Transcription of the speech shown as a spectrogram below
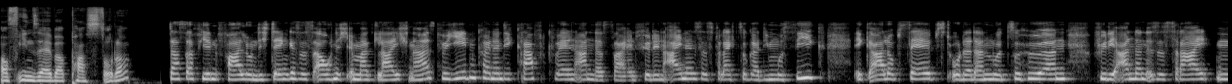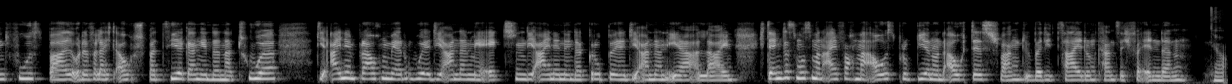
auf ihn selber passt, oder? Das auf jeden Fall. Und ich denke, es ist auch nicht immer gleich. Ne? Für jeden können die Kraftquellen anders sein. Für den einen ist es vielleicht sogar die Musik, egal ob selbst oder dann nur zu hören. Für die anderen ist es Reiten, Fußball oder vielleicht auch Spaziergang in der Natur. Die einen brauchen mehr Ruhe, die anderen mehr Action, die einen in der Gruppe, die anderen eher allein. Ich denke, das muss man einfach mal ausprobieren und auch das schwankt über die Zeit und kann sich verändern. Ja,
